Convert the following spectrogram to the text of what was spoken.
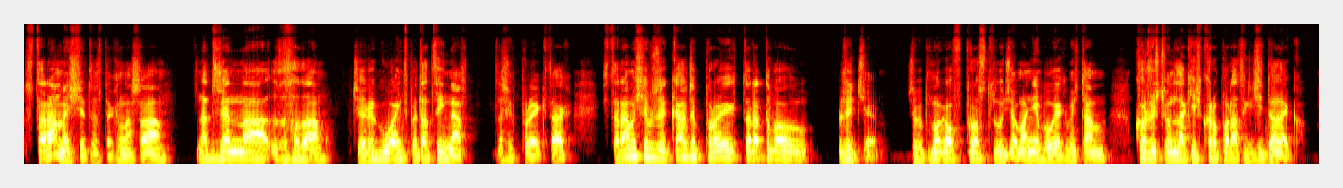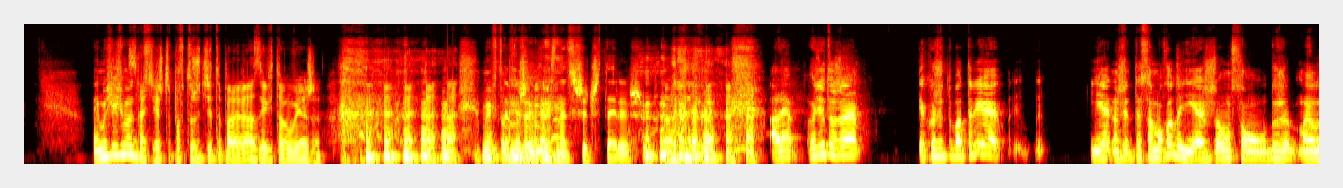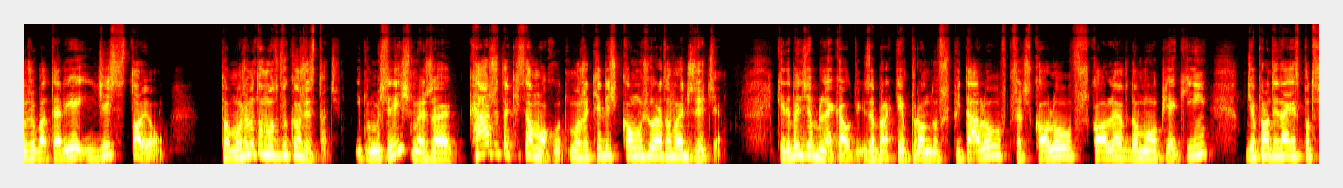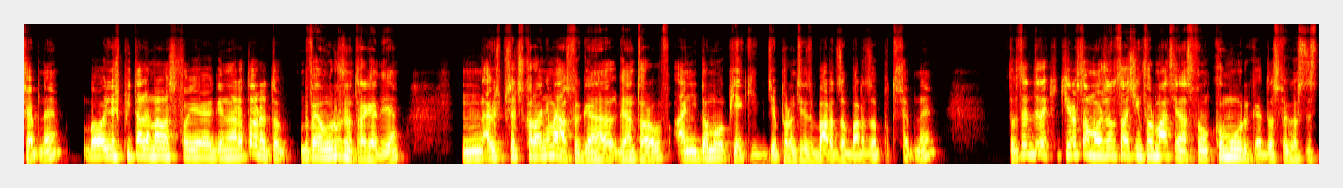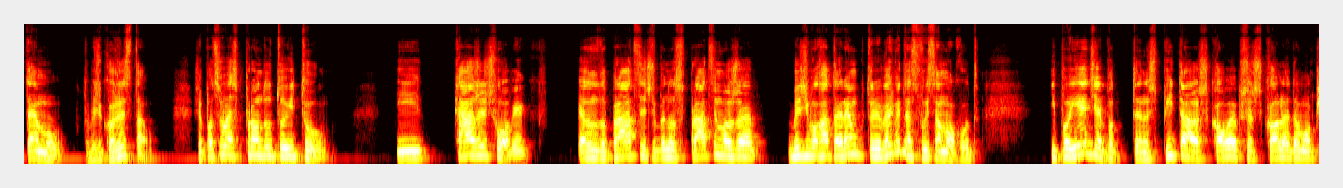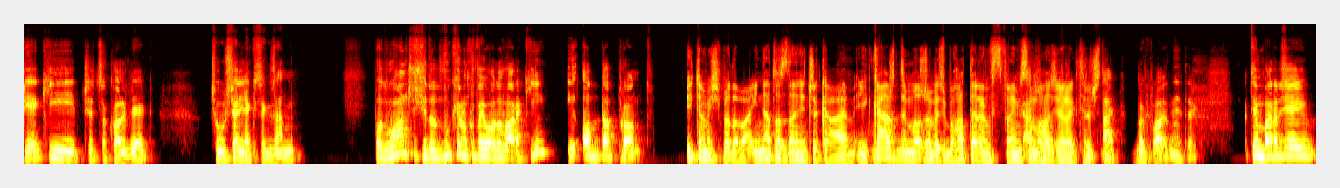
staramy się, to jest taka nasza nadrzędna zasada, czy reguła interpretacyjna naszych projektach. Staramy się, żeby każdy projekt ratował życie, żeby pomagał wprost ludziom, a nie był jakimś tam korzyścią dla jakiejś korporacji gdzieś daleko. No i myśleliśmy, Słuchajcie, jeszcze powtórzycie to parę razy i w to uwierzę. my w to To może wierzymy. teraz na 3-4 szybko. Ale chodzi o to, że jako, że te baterie, je, znaczy te samochody jeżdżą, są duże, mają duże baterie i gdzieś stoją, to możemy tą moc wykorzystać. I pomyśleliśmy, że każdy taki samochód może kiedyś komuś uratować życie. Kiedy będzie blackout i zabraknie prądu w szpitalu, w przedszkolu, w szkole, w domu opieki, gdzie prąd jednak jest potrzebny, bo o ile szpitale mają swoje generatory, to bywają różne tragedie, mm, a już przedszkola nie mają swoich generatorów, ani domu opieki, gdzie prąd jest bardzo, bardzo potrzebny, to wtedy taki kierowca może dostać informację na swoją komórkę, do swojego systemu, który będzie korzystał, że potrzeba jest prądu tu i tu. I każdy człowiek, jadąc do pracy, czy będąc w pracy, może być bohaterem, który weźmie ten swój samochód i pojedzie pod ten szpital, szkołę, przedszkole, dom opieki, czy cokolwiek, czy uczelnię jak z egzamin. Podłączy się do dwukierunkowej ładowarki i odda prąd. I to mi się podoba. I na to zdanie czekałem. I każdy może być bohaterem w swoim Każdy samochodzie elektrycznym. Tak, dokładnie. tak. Tym bardziej, y,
